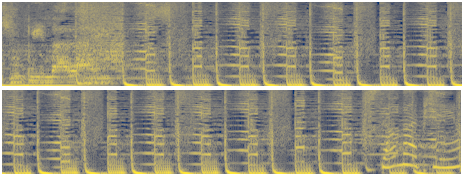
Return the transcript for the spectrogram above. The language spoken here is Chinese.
to be my life 小奶瓶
